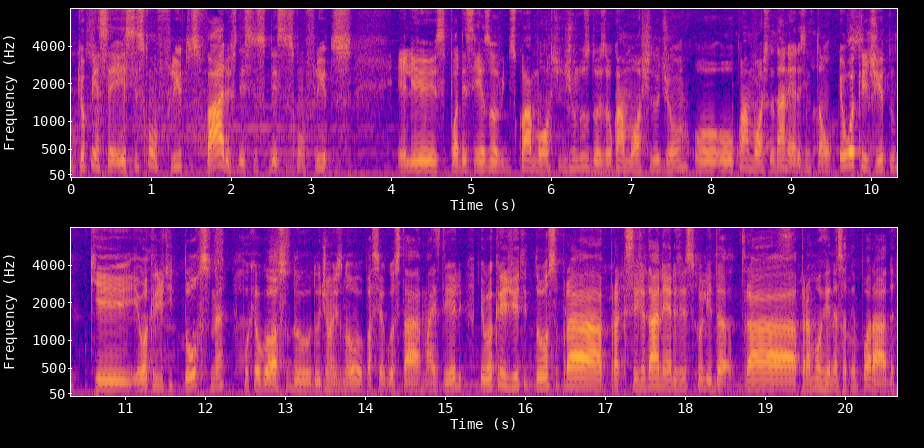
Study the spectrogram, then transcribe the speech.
O que eu pensei, esses conflitos, vários desses, desses conflitos, eles podem ser resolvidos com a morte de um dos dois, ou com a morte do John, ou, ou com a morte da Daenerys. Então eu acredito que. Eu acredito e torço, né? Porque eu gosto do, do Jon Snow, eu passei a gostar mais dele. Eu acredito e torço pra que seja Daenerys escolhida pra morrer nessa temporada.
